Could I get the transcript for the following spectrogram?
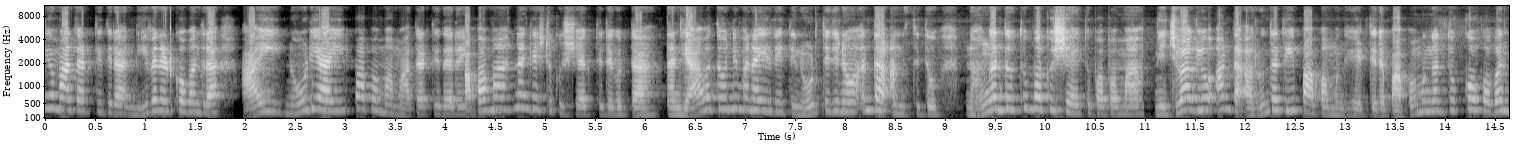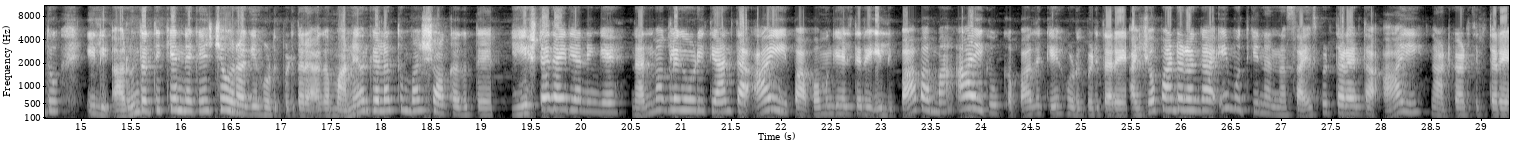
ನೀವು ಮಾತಾಡ್ತಿದ್ದೀರಾ? ನೀವೇ ನಡ್ಕೊ ಬಂದ್ರ, ಆಯಿ, ನೋಡಿ ಆಯಿ, ಪಾಪಮ್ಮ ಮಾತಾಡ್ತಿದ್ದಾರೆ ಪಾಪಮ್ಮ ನಂಗೆ ಎಷ್ಟು ಖುಷಿ ಆಗ್ತಿದೆ ಗೊತ್ತಾ? ನಾನ್ ಯಾವತ್ತೂ ನಿಮ್ಮನ್ನ ಈ ರೀತಿ ನೋಡ್ತಿದ್ದೀನೋ ಅಂತ ಅನ್ಸ್ತಿತ್ತು. ನಂಗಂತೂ ತುಂಬಾ ಖುಷಿ ಆಯ್ತು ಪಾಪಮ್ಮ. ನಿಜವಾಗ್ಲೂ? ಅಂತ ಅರುಂಧತಿ ಪಾಪಮ್ಮಂಗೆ ಹೇಳ್ತಿದ್ರೆ ಪಾಪಮ್ಮಂಗಂತೂ ಕೋಪ ಬಂದು, ಇಲ್ಲಿ ಅರುಂಧತಿ ಕೆನ್ನೆಗೆ ಜೋರಾಗಿ ಹೊಡೆದ್ಬಿಡ್ತಾರೆ. ಆಗ ಮನೆಯವ್ರಿಗೆಲ್ಲ ತುಂಬಾ ಶಾಕ್ ಆಗುತ್ತೆ. ಎಷ್ಟೇ ಧೈರ್ಯ ನಿಂಗೆ, ನನ್ ಮಗ್ಳಿಗೆ ಹೊಡಿತ್ಯಾ ಅಂತ? ಆಯಿ, ಪಾಪಮ್ಮಂಗೆ ಹೇಳ್ತಾರೆ ಇಲ್ಲಿ ಪಾಪಮ್ಮ ಆಯಿಗೂ ಕಪಾಲಕ್ಕೆ ಹೊಡೆದ್ಬಿಡ್ತಾರೆ. ಅಯ್ಯೋ ಪಾಂಡುರಂಗ, ಈ ಮುದ್ಕಿ ನನ್ನ ಸಾಯಿಸ್ಬಿಡ್ತಾಳೆ ಅಂತ ಆಯಿ ನಾಟಕ ಯಾಕೆ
